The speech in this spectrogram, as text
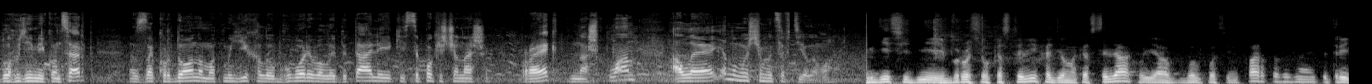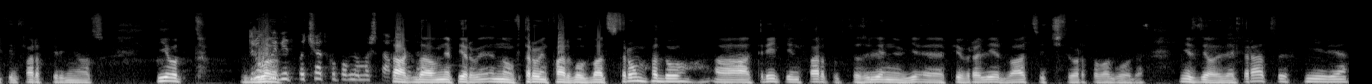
благодійний концерт за кордоном. От ми їхали, обговорювали деталі. Якісь це поки що наш проект, наш план. Але я думаю, що ми це втілимо. 10 дней бросил костыли, ходил на костылях. Я был после инфаркта, вы знаете, третий инфаркт перенес. И вот... Другий бла- від початку повномасштабного. Так, да, у меня первый, ну, второй инфаркт был в 22 году, а третий инфаркт, к сожалению, в в феврале 24 года. Мне сделали операцию в Киеве.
